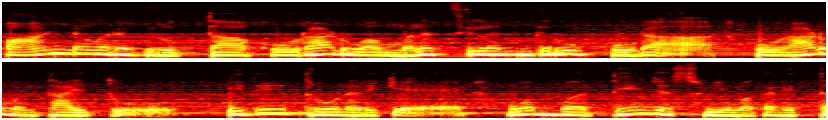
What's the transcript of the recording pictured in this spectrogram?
ಪಾಂಡವರ ವಿರುದ್ಧ ಹೋರಾಡುವ ಮನಸ್ಸಿಲ್ಲದಿದ್ದರೂ ಕೂಡ ಹೋರಾಡುವಂತಾಯಿತು. ಇದೇ ದ್ರೋಣರಿಗೆ ಒಬ್ಬ ತೇಜಸ್ವಿ ಮಗನಿದ್ದ.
